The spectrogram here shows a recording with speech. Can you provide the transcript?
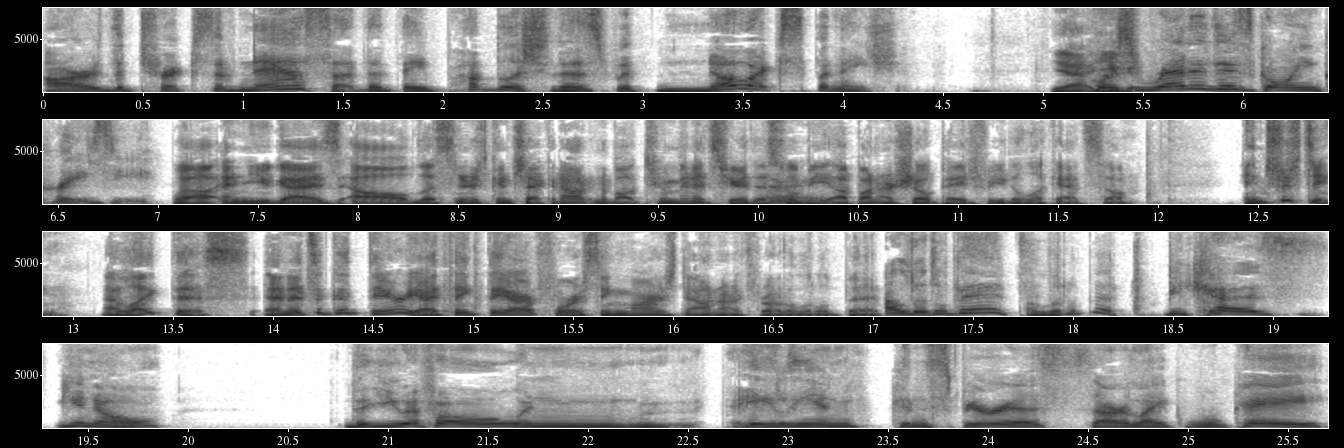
are the tricks of NASA that they publish this with no explanation. Yeah, Of course, you, Reddit is going crazy. well, and you guys, all listeners, can check it out in about two minutes here. This will be up on our show page for you to look at. So interesting. I like this, and it's a good theory. I think they are forcing Mars down our throat a little bit. A little bit. A little bit. Because, you know, the UFO and alien conspiracists are like, okay,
